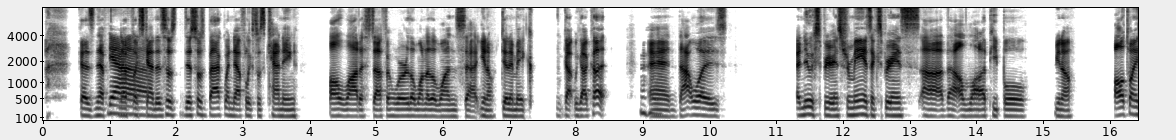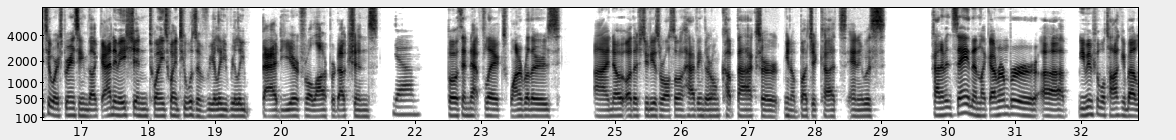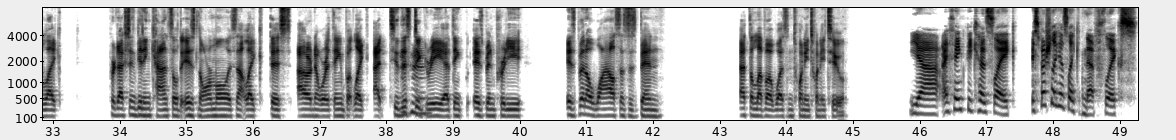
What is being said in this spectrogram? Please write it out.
Because Nef- yeah. Netflix can this was this was back when Netflix was canning a lot of stuff and we're the one of the ones that, you know, didn't make got we got cut. Mm-hmm. And that was a new experience for me. It's experience uh, that a lot of people, you know, all 22 were experiencing. Like animation 2022 was a really, really bad year for a lot of productions. Yeah. Both in Netflix, Warner Brothers. I know other studios were also having their own cutbacks or, you know, budget cuts. And it was kind of insane. And like, I remember uh, even people talking about like productions getting canceled is normal. It's not like this out of nowhere thing, but like at, to this mm-hmm. degree, I think it's been pretty, it's been a while since it's been at the level it was in 2022. Yeah, I think because like, especially because like Netflix,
